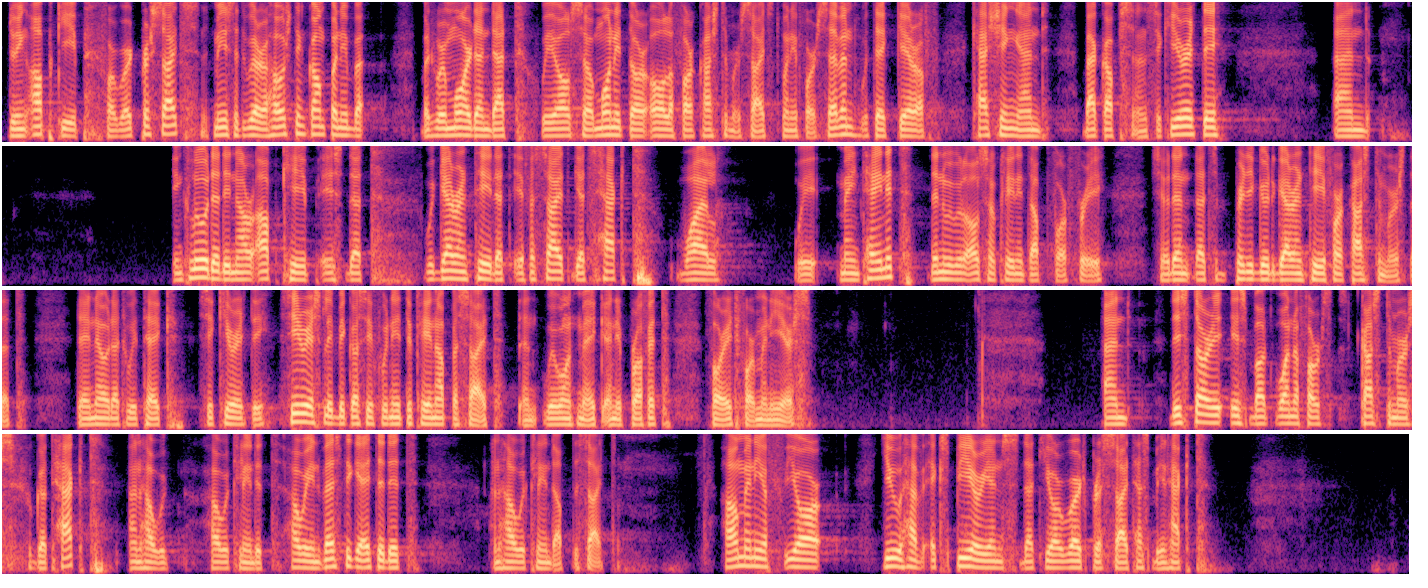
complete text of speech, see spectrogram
doing upkeep for WordPress sites. It means that we are a hosting company, but, but we're more than that. We also monitor all of our customer sites 24-7. We take care of caching and backups and security. And included in our upkeep is that we guarantee that if a site gets hacked while we maintain it, then we will also clean it up for free. So then that's a pretty good guarantee for customers that they know that we take security seriously because if we need to clean up a site, then we won't make any profit for it for many years. And this story is about one of our customers who got hacked and how we, how we cleaned it, how we investigated it, and how we cleaned up the site. How many of your, you have experienced that your WordPress site has been hacked?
